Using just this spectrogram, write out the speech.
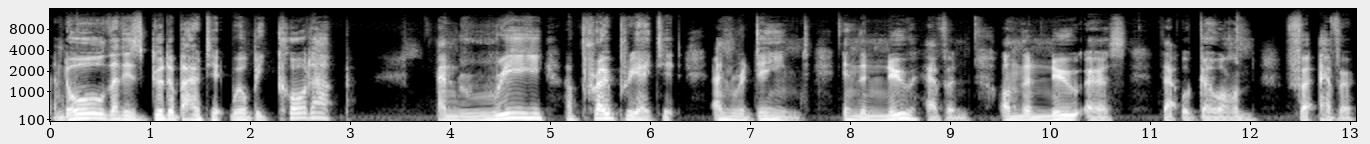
and all that is good about it will be caught up and reappropriated and redeemed in the new heaven on the new earth that will go on forever.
